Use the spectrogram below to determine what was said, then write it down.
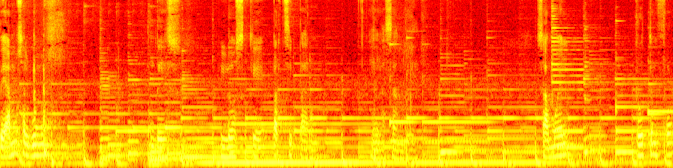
Veamos algunos de los que participaron en la asamblea. Samuel Rutherford,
